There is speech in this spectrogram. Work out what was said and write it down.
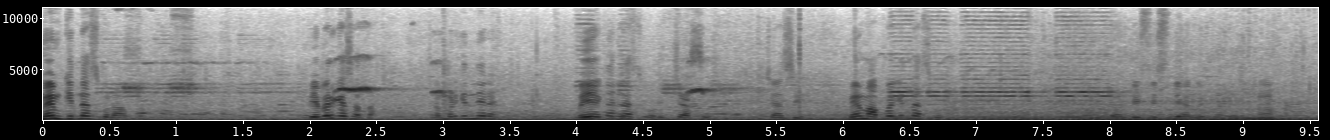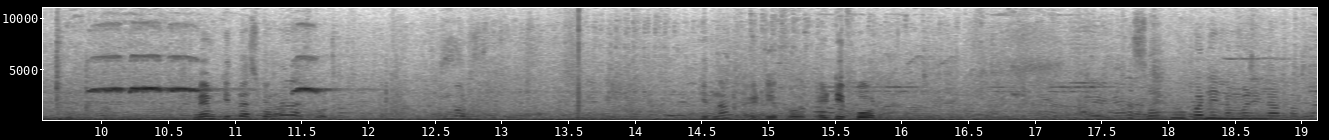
मैम कितना स्कोर आपका पेपर कैसा था? नंबर कितने रहे? भैया कितना स्कोर पचासी। पचासी। मैम आपका कितना स्कोर ट्वेंटी सिक्स ध्यान रखना। मैम कितना स्कोर है नंबर? कितना? एटी फोर एटी फोर सौ के ऊपर नहीं नंबर नहीं ला पाता।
